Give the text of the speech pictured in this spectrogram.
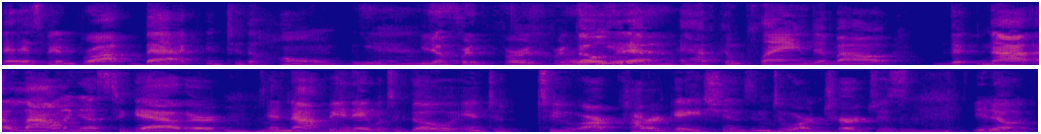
that has been brought back into the home. Yeah. You know, for, for, for Oh, those that have, have complained about the, not allowing us to gather Mm-hmm. and not being able to go into to our congregations and to our Mm-hmm. churches, you know,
